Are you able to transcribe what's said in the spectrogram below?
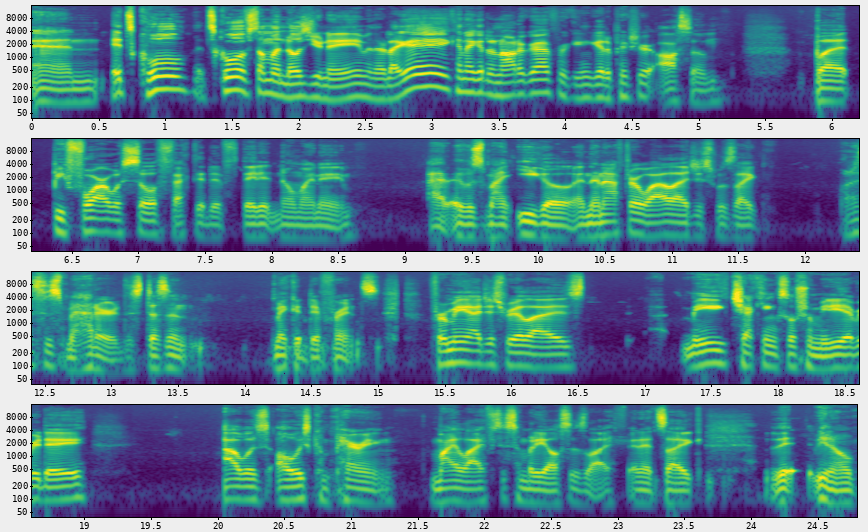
And it's cool. It's cool if someone knows your name and they're like, hey, can I get an autograph or can you get a picture? Awesome. But before I was so affected if they didn't know my name. I, it was my ego. And then after a while, I just was like, what does this matter? This doesn't make a difference. For me, I just realized me checking social media every day, I was always comparing my life to somebody else's life. And it's like, the, you know,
